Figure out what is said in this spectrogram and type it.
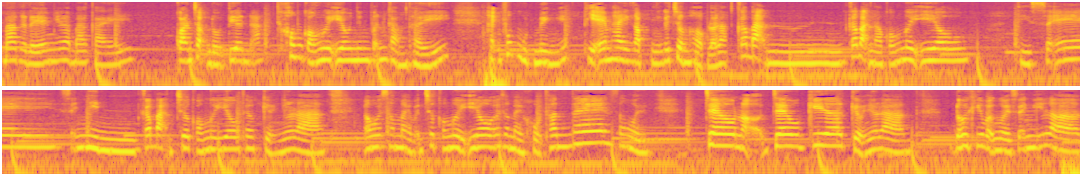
ba cái đấy em nghĩ là ba cái quan trọng đầu tiên đã. Không có người yêu nhưng vẫn cảm thấy hạnh phúc một mình ấy. Thì em hay gặp những cái trường hợp đó là các bạn các bạn nào có người yêu thì sẽ sẽ nhìn các bạn chưa có người yêu theo kiểu như là ôi sao mày vẫn chưa có người yêu? Ôi sao mày khổ thân thế? Xong rồi trêu nọ trêu kia kiểu như là đôi khi mọi người sẽ nghĩ là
